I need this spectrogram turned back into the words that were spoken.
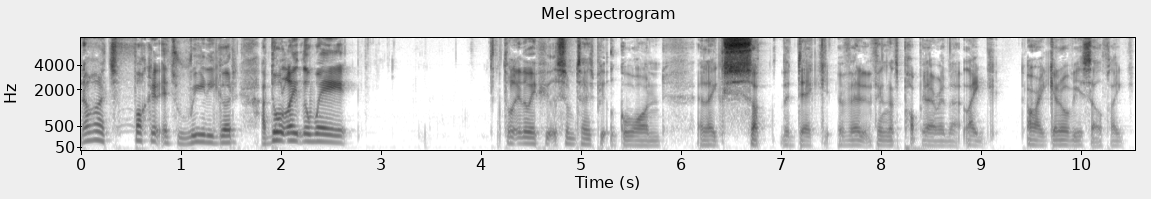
no, it's fucking it's really good. I don't like the way I don't like the way people sometimes people go on and like suck the dick of anything that's popular in that. Like, all right, get over yourself. Like,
